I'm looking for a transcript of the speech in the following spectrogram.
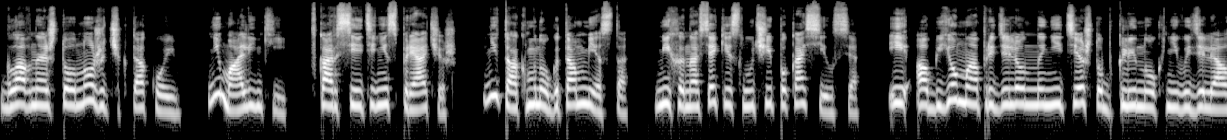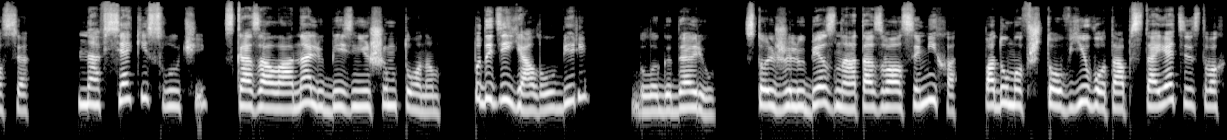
Главное, что ножичек такой, не маленький, в корсете не спрячешь. Не так много там места. Миха на всякий случай покосился. И объемы определенно не те, чтобы клинок не выделялся. «На всякий случай», — сказала она любезнейшим тоном. «Под одеяло убери». «Благодарю». Столь же любезно отозвался Миха, подумав, что в его-то обстоятельствах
